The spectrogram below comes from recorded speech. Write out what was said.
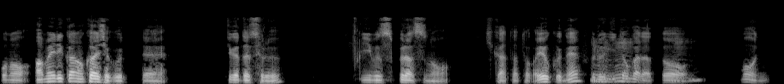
このアメリカの解釈って違ったりする？ビームスプラスの着方とか、よくね、古着とかだと、うんもう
